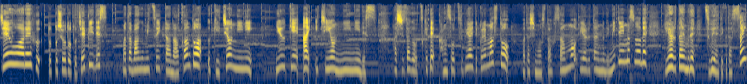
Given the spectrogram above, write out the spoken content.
jorf.co.jp です。また番組ツイッターのアカウントは、うき1422、UKI1422 です。ハッシュタグをつけて感想をつぶやいてくれますと、私もスタッフさんもリアルタイムで見ていますので、リアルタイムでつぶやいてください。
